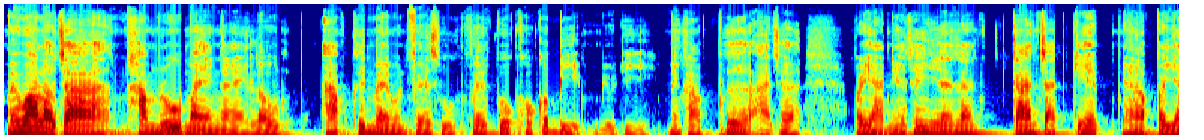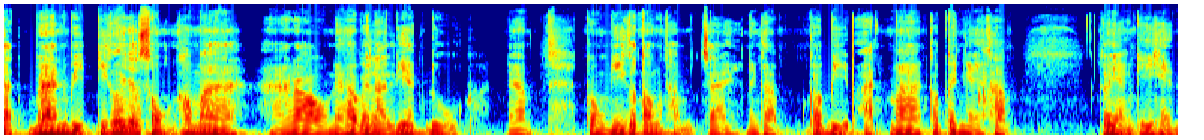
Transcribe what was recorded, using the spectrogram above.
ไม่ว่าเราจะทำรูปมายังไง เราอัพขึ้นไปบน Facebook Facebook เขาก็บีบอยู่ดีนะครับ เพื่ออาจจะประหยัดเนื้อที่ในการจัดเก็บนะครับ ประหยัดแบรนด์วิดที่เขาจะส่งเข้ามาหาเรานะครับ เวลาเรียกดู นะครับตรงนี้ก็ต้องทำใจนะครับ ก็บีบอัดมากก็เป็นไงครับ ก็อย่างที่เห็น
